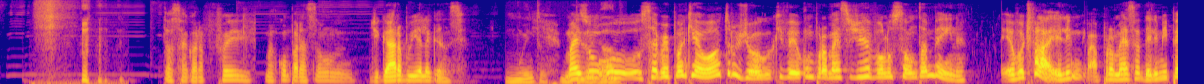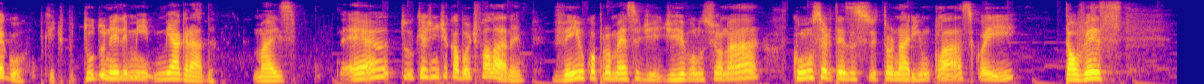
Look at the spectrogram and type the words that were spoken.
Nossa, agora foi uma comparação de garbo e elegância. Muito. muito Mas o, o, Cyberpunk é outro jogo que veio com promessa de revolução também, né? Eu vou te falar, ele, a promessa dele me pegou. Porque, tipo, tudo nele me, me agrada. Mas é tudo que a gente acabou de falar, né? Veio com a promessa de, de revolucionar, com certeza se tornaria um clássico aí. Talvez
